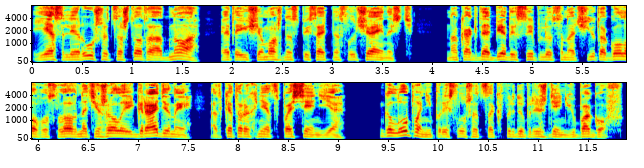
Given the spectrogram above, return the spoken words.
Если рушится что-то одно, это еще можно списать на случайность. Но когда беды сыплются на чью-то голову, словно тяжелые градины, от которых нет спасения, глупо не прислушаться к предупреждению богов.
